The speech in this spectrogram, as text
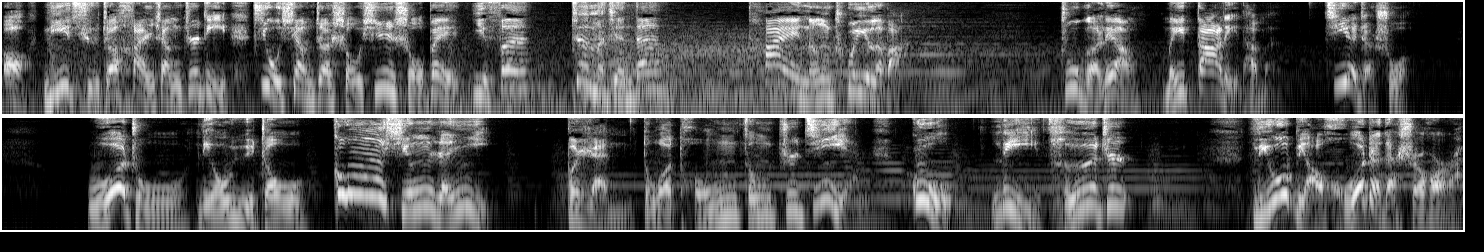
哦，你取这汉上之地，就像这手心手背一翻这么简单？太能吹了吧！诸葛亮没搭理他们，接着说。我主刘豫州公行仁义，不忍夺同宗之基也，故立辞之。刘表活着的时候啊，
